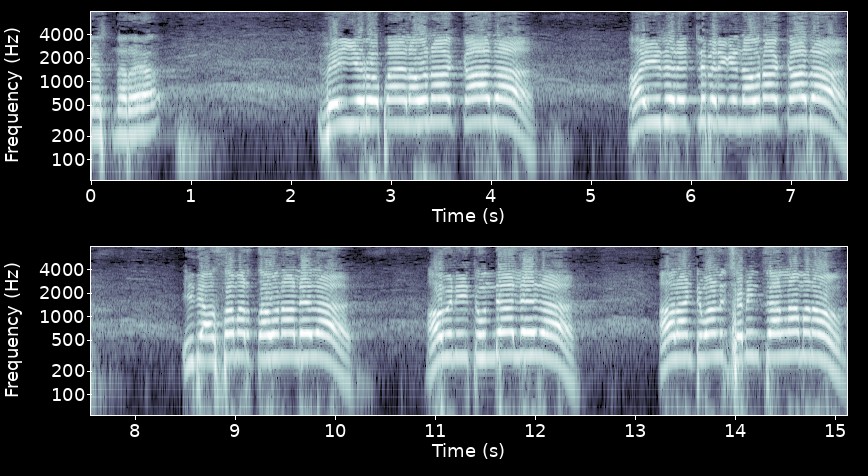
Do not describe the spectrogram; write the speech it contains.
చేస్తున్నారా? వెయ్యి రూపాయలు అవునా కాదా? ఐదు రెట్లు పెరిగింది అవునా కాదా? ఇది అసమర్థ అవునా లేదా? అవినీతి ఉందా లేదా? అలాంటి వాళ్ళని క్షమించాలనా మనం?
